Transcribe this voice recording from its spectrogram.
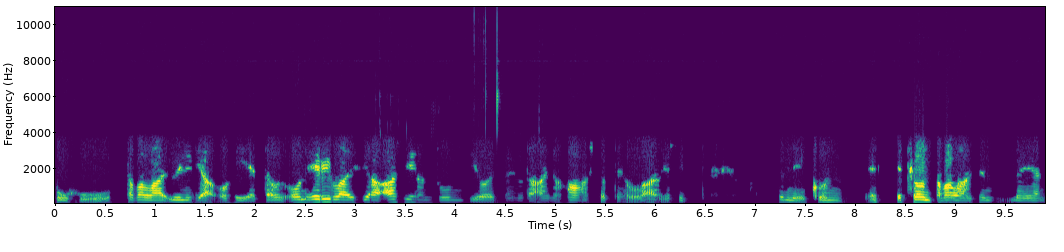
puhuu tavallaan yli ja ohi. Että on, on erilaisia asiantuntijoita, joita aina haastatellaan ja sitten niin kuin, et, et se on tavallaan sen meidän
